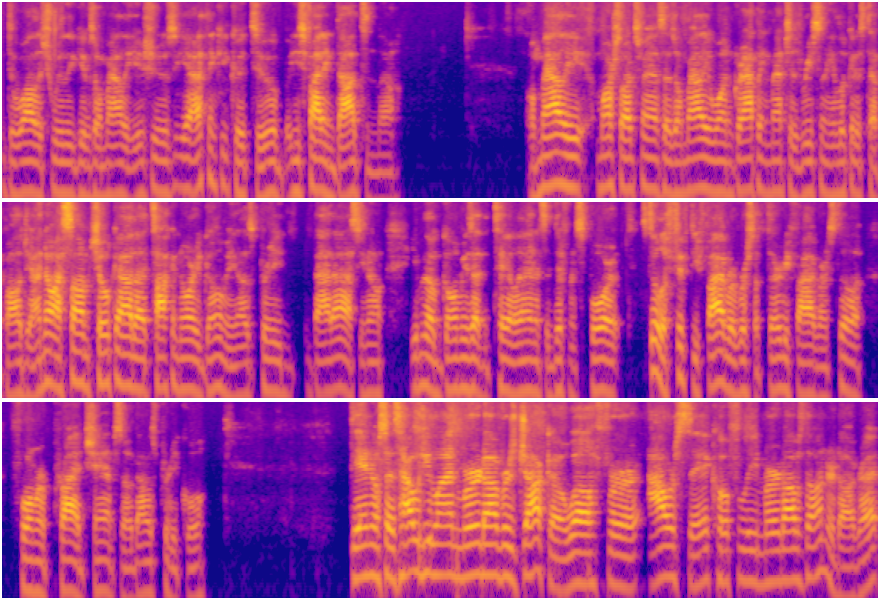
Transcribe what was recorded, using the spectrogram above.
Dvalishvili gives O'Malley issues. Yeah, I think he could too, but he's fighting Dodson though. O'Malley, martial arts fan says O'Malley won grappling matches recently. Look at his topology. I know I saw him choke out uh, Takanori Gomi. That was pretty badass. You know, even though Gomi's at the tail end, it's a different sport. Still a 55er versus a 35er, and still a former Pride champ. So that was pretty cool. Daniel says, How would you line Muradov versus Jocko? Well, for our sake, hopefully Muradov's the underdog, right?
